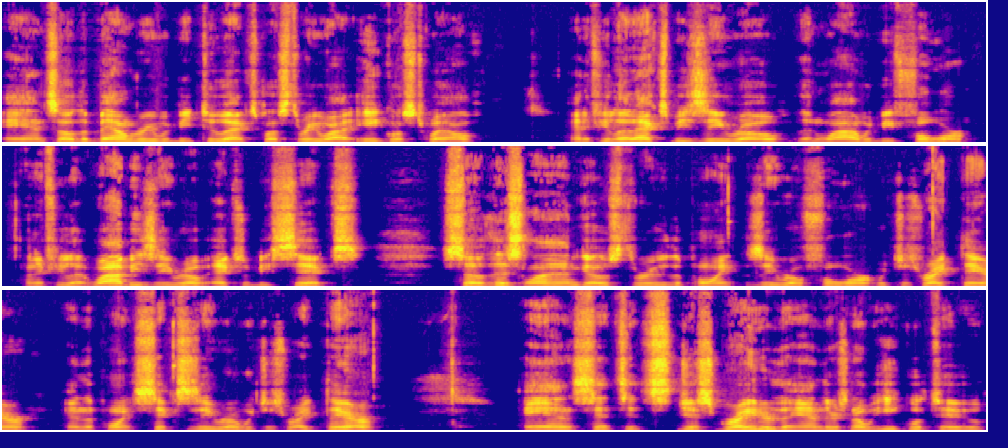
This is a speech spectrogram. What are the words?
And so the boundary would be 2x plus 3y equals 12. And if you let x be 0, then y would be 4. And if you let y be 0, x would be 6. So this line goes through the point 0, 4, which is right there, and the point 6, 0, which is right there. And since it's just greater than, there's no equal to,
